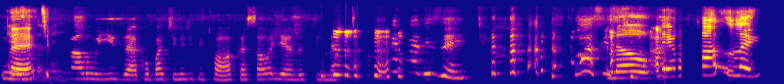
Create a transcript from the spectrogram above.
Né? Tipo a Luísa com patinho de pipoca, só olhando assim, né? eu avisei. só assim. Não, eu falei.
